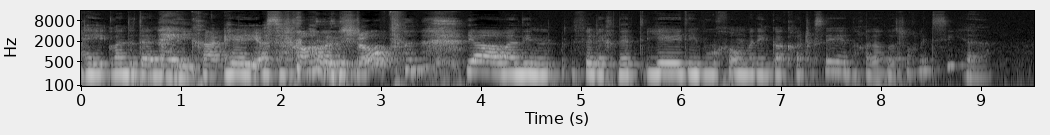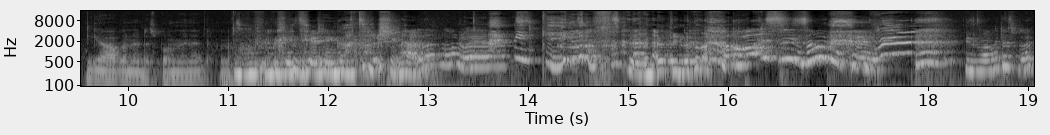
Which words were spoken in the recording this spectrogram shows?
hey, wenn du den Hey. kennst. Hey, also stopp! ja, wenn du ihn vielleicht nicht jede Woche unbedingt gar kannst sehen dann kann das schon ein bisschen sein. Ja, aber nicht ein paar Monate. habe ich Gefühl. Kriterien geht da schneller vorwärts. Lage. Was? Wieso nicht? Wieso Mama das schaut?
